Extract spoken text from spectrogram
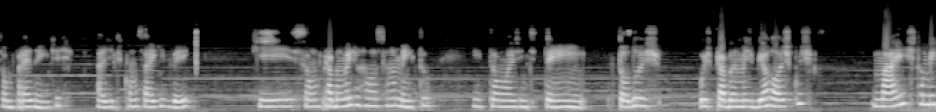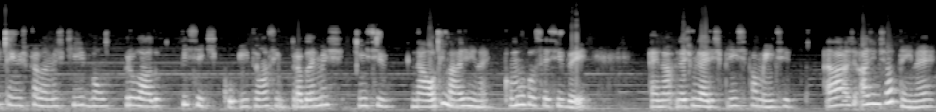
são presentes, a gente consegue ver que são problemas no relacionamento. Então a gente tem todos os problemas biológicos, mas também tem os problemas que vão pro lado psíquico. Então assim, problemas em si, na autoimagem, né? Como você se vê, é na, nas mulheres principalmente, a, a gente já tem, né?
